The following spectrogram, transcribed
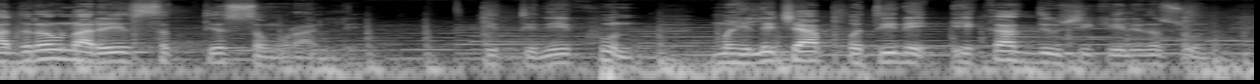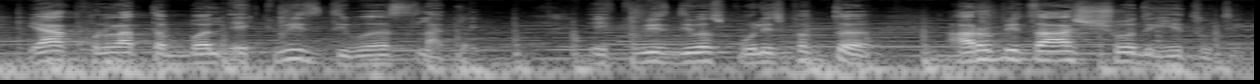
हादरवणारे सत्य समोर आणले. हे तिने खून महिलेच्या पतीने एकाच दिवशी केले नसून या खुनाला तब्बल एकवीस दिवस लागले. एकवीस दिवस पोलीस फक्त आरोपीचा शोध घेत होते.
